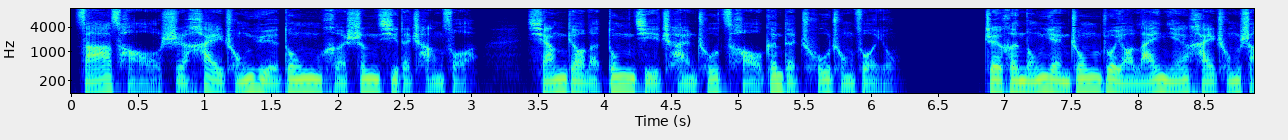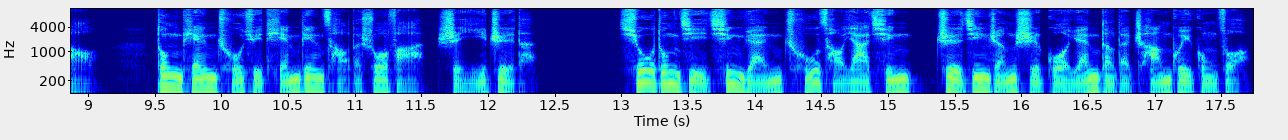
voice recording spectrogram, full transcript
杂草是害虫越冬和生息的场所，强调了冬季铲除草根的除虫作用。这和农谚中“若要来年害虫少，冬天除去田边草”的说法是一致的。秋冬季清园除草压青，至今仍是果园等的常规工作。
